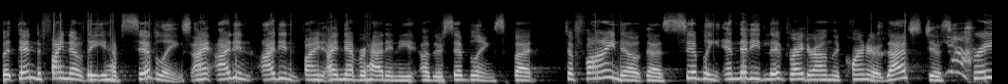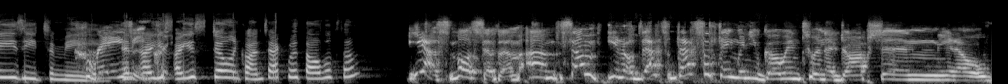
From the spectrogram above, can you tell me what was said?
But then to find out that you have siblings, I, I didn't, I didn't find, I never had any other siblings, but to find out that sibling and that he lived right around the corner. That's just yeah. crazy to me. Crazy. And are you are you still in contact with all of them? Yes, most of them. Um, some, you know, that's that's the thing when you go into an adoption, you know,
